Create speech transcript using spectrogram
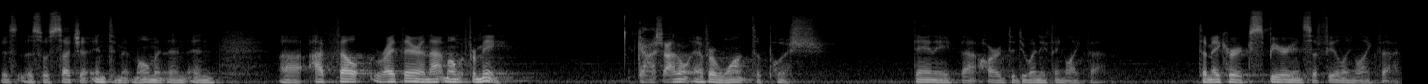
This, this was such an intimate moment. And, and uh, I felt right there in that moment for me, gosh, I don't ever want to push Danny that hard to do anything like that, to make her experience a feeling like that.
